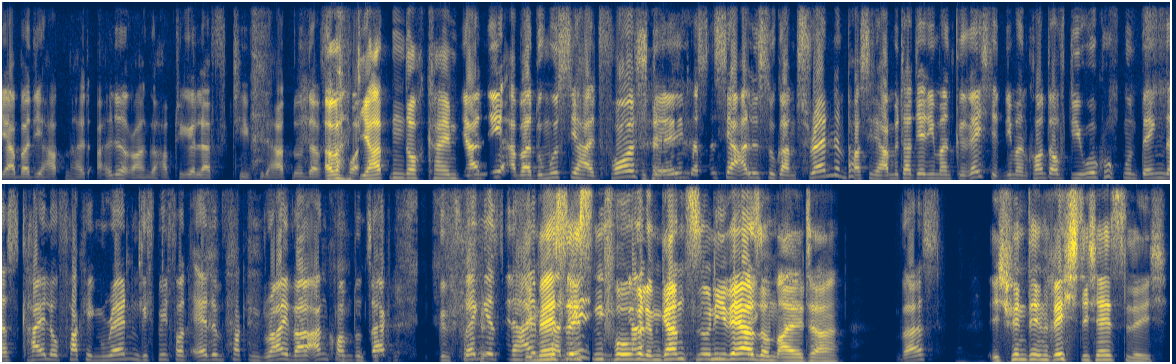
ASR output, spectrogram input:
Ja, aber die hatten halt Alderan gehabt, die relativ viel hatten. Und dafür Aber die hatten doch kein. Ja, nee, aber du musst dir halt vorstellen, das ist ja alles so ganz random passiert. Damit hat ja niemand gerechnet. Niemand konnte auf die Uhr gucken und denken, dass Kylo fucking Ren, gespielt von Adam fucking Driver, ankommt und sagt, wir sprengen jetzt den Dem halben hässlichsten. Vogel im ganzen Universum, Alter. Was? Ich finde den richtig hässlich.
